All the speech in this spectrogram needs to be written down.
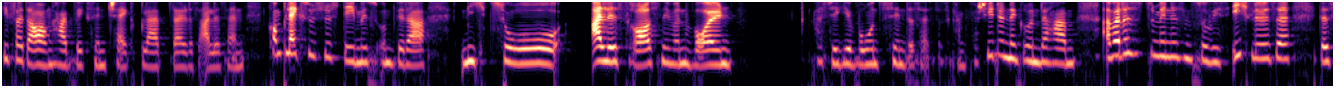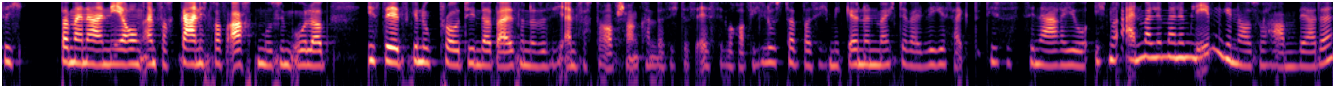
die Verdauung halbwegs in Check bleibt, weil das alles ein komplexes System ist und wir da nicht so alles rausnehmen wollen, was wir gewohnt sind. Das heißt, das kann verschiedene Gründe haben, aber das ist zumindest so, wie es ich löse, dass ich bei meiner Ernährung einfach gar nicht darauf achten muss im Urlaub, ist da jetzt genug Protein dabei, sondern dass ich einfach darauf schauen kann, dass ich das esse, worauf ich Lust habe, was ich mir gönnen möchte, weil wie gesagt, dieses Szenario ich nur einmal in meinem Leben genauso haben werde.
